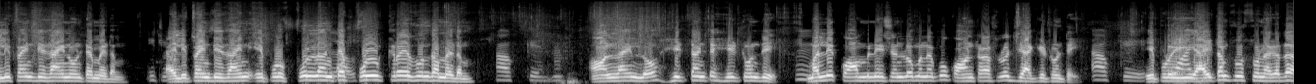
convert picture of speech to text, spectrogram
ఎలిఫెంట్ డిజైన్ ఉంటాయి మేడం ఎలిఫెంట్ డిజైన్ ఇప్పుడు ఫుల్ అంటే ఫుల్ క్రేజ్ ఉందా మేడం ఆన్లైన్లో హిట్ అంటే హిట్ ఉంది. మళ్ళీ కాంబినేషన్లో మనకు కాంట్రాస్ట్లో జాకెట్ ఉంటాయి. ఇప్పుడు ఈ ఐటమ్ చూస్తున్నా కదా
